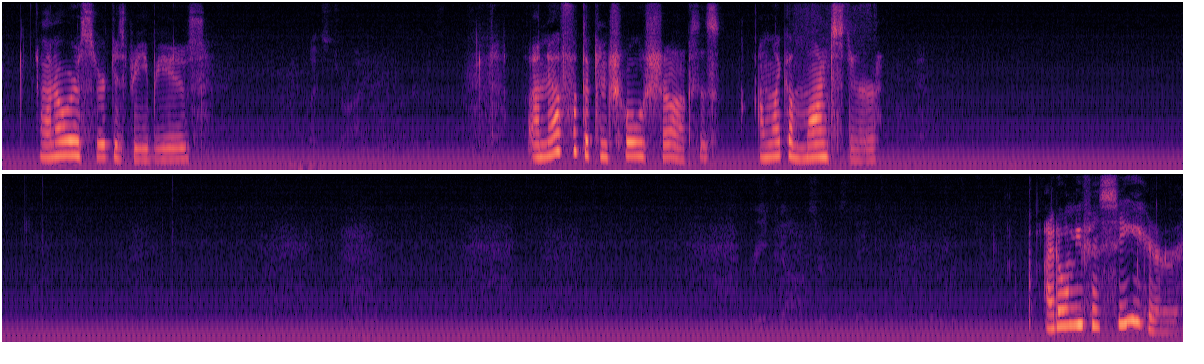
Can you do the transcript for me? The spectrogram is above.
shock. I wonder where Circus Baby is. Enough with the control shocks. It's, I'm like a monster. I don't even see her.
